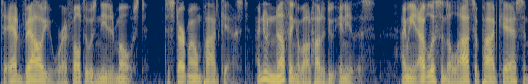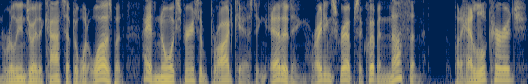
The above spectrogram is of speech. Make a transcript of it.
to add value where I felt it was needed most, to start my own podcast. I knew nothing about how to do any of this. I mean, I've listened to lots of podcasts and really enjoy the concept of what it was, but I had no experience of broadcasting, editing, writing scripts, equipment, nothing. But I had a little courage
